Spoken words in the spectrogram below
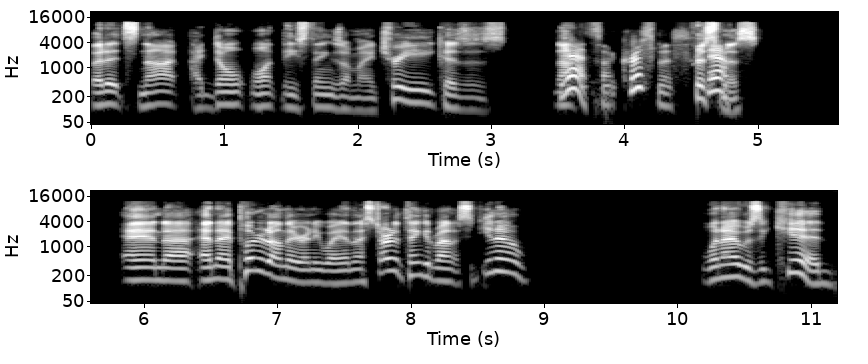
but it's not. I don't want these things on my tree because it's not yeah, it's on Christmas. Yeah. Christmas." And uh, and I put it on there anyway, and I started thinking about it. I said, "You know, when I was a kid,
